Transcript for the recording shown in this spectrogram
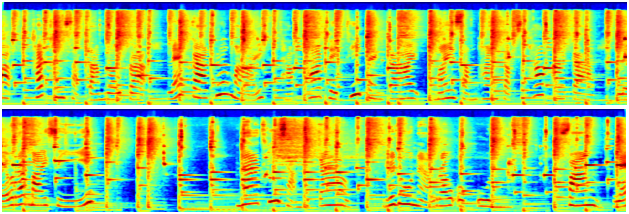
าพ คัดคำศัพท์ตามรอยประ และกาเครื่องหมาย ทับภาพเด็กที่แต่งกาย ไม่สัมพันธ์กับสภาพอากาศ แล้วระบายสี หน้าที่ 39 ฤดูหนาวเราอบอุ่น ฟังและ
